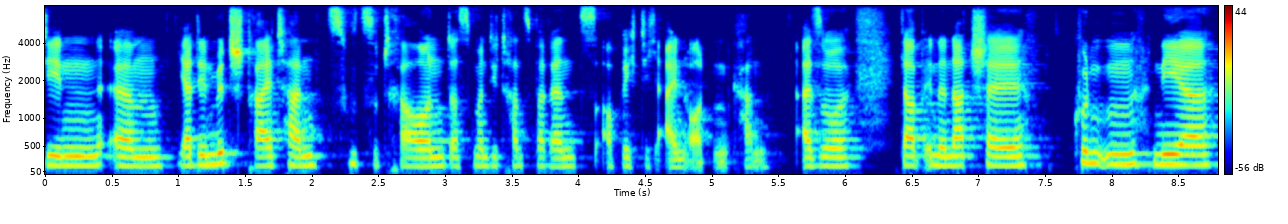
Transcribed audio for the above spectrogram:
den, ähm, ja, den Mitstreitern zuzutrauen, dass man die Transparenz auch richtig einordnen kann. Also ich glaube, in a nutshell, Kundennähe,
